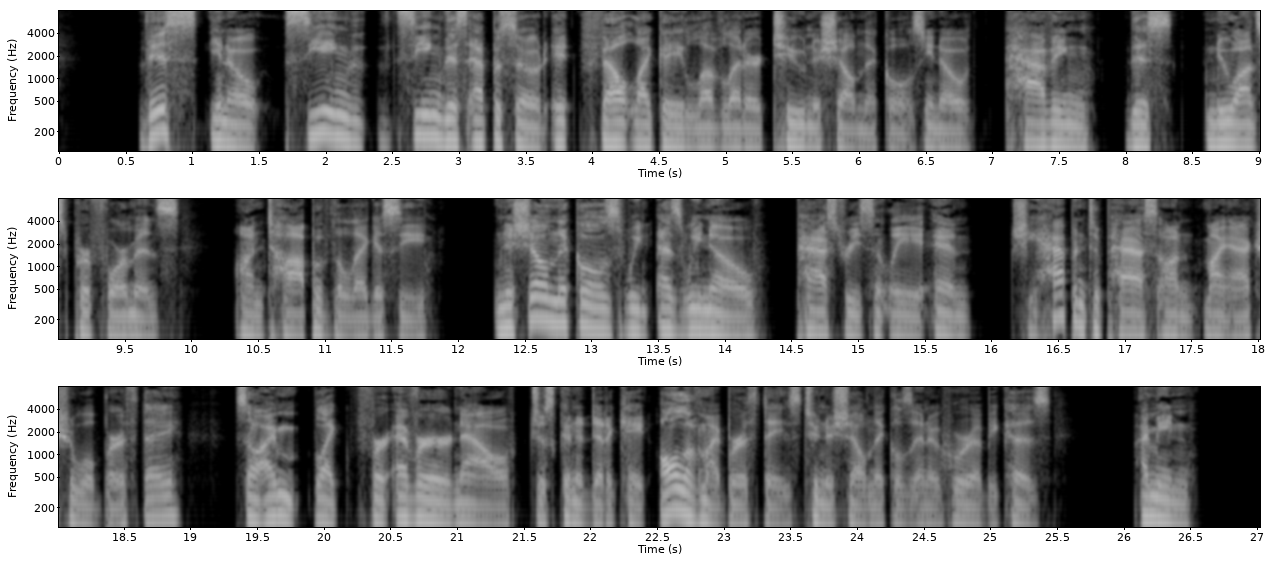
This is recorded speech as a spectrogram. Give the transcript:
this, you know, seeing seeing this episode, it felt like a love letter to Nichelle Nichols, you know, having this nuanced performance on top of the legacy Nichelle Nichols, we as we know, passed recently, and she happened to pass on my actual birthday. So I'm like forever now just going to dedicate all of my birthdays to Nichelle Nichols and Uhura because, I mean,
